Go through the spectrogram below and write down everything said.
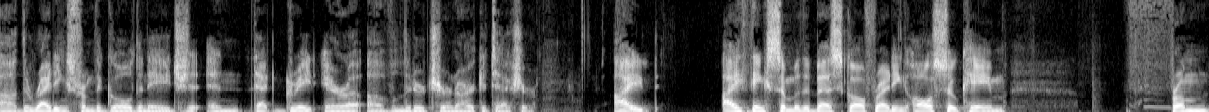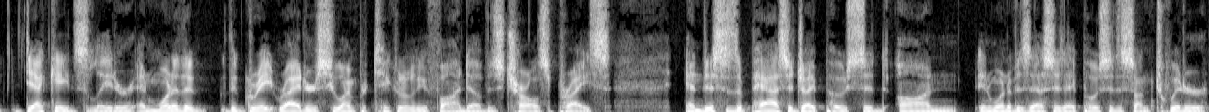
uh, the writings from the Golden Age and that great era of literature and architecture. I I think some of the best golf writing also came from decades later. And one of the, the great writers who I'm particularly fond of is Charles Price. And this is a passage I posted on in one of his essays. I posted this on Twitter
